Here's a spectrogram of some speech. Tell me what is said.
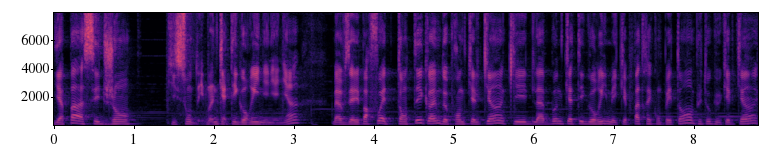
il n'y a pas assez de gens qui sont des bonnes catégories, gna gna gna, bah vous allez parfois être tenté quand même de prendre quelqu'un qui est de la bonne catégorie mais qui est pas très compétent plutôt que quelqu'un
